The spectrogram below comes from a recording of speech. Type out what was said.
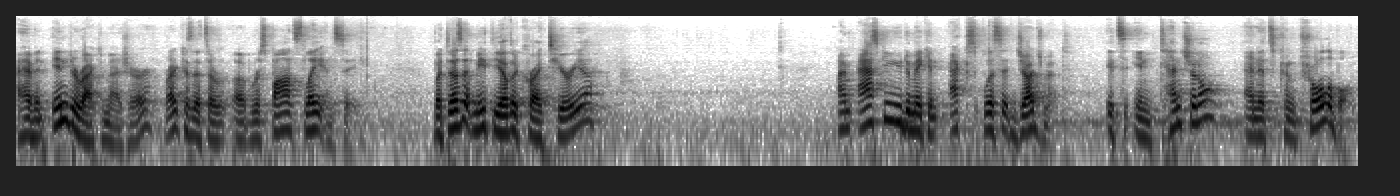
I have an indirect measure, right, because it's a, a, response latency. But does it meet the other criteria? I'm asking you to make an explicit judgment. It's intentional and it's controllable.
